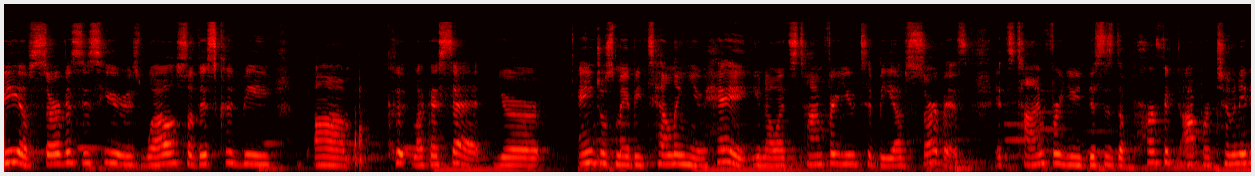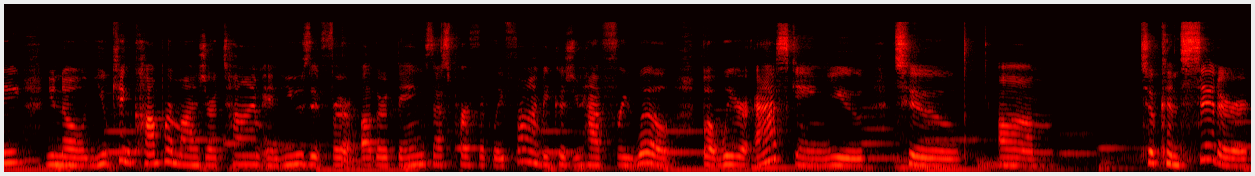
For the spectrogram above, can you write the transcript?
Of services here as well. So this could be, um, could like I said, your angels may be telling you, hey, you know, it's time for you to be of service. It's time for you. This is the perfect opportunity. You know, you can compromise your time and use it for other things. That's perfectly fine because you have free will. But we're asking you to, um, to consider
